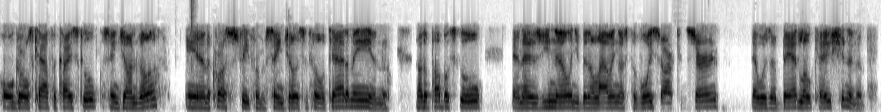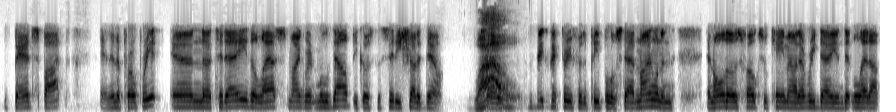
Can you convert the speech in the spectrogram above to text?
all girls Catholic high school, St. John Villa, and across the street from St. Joseph Hill Academy and another public school. And as you know, and you've been allowing us to voice our concern, there was a bad location and a bad spot and inappropriate. And uh, today, the last migrant moved out because the city shut it down. Wow. So, big victory for the people of Staten Island and, and all those folks who came out every day and didn't let up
